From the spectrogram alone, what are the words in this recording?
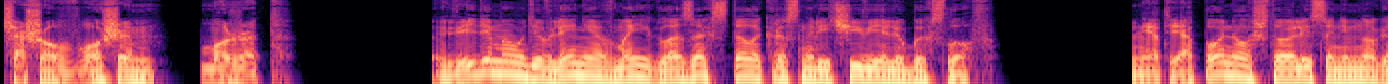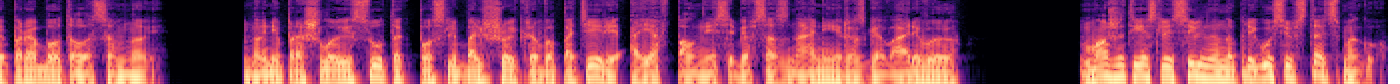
Чашов восемь, может. Видимо, удивление в моих глазах стало красноречивее любых слов. Нет, я понял, что Алиса немного поработала со мной. Но не прошло и суток после большой кровопотери, а я вполне себе в сознании разговариваю. Может, если сильно напрягусь и встать смогу.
